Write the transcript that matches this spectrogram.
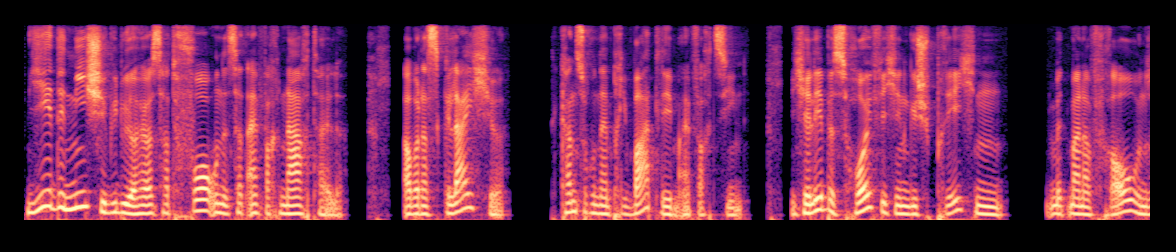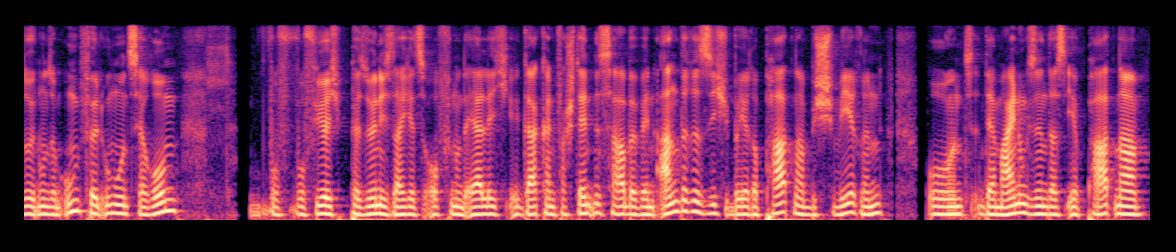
jede Nische, wie du ja hörst, hat Vor- und es hat einfach Nachteile. Aber das Gleiche kannst du auch in dein Privatleben einfach ziehen. Ich erlebe es häufig in Gesprächen mit meiner Frau und so in unserem Umfeld um uns herum, wofür ich persönlich, sage ich jetzt offen und ehrlich, gar kein Verständnis habe, wenn andere sich über ihre Partner beschweren und der Meinung sind, dass ihr Partner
